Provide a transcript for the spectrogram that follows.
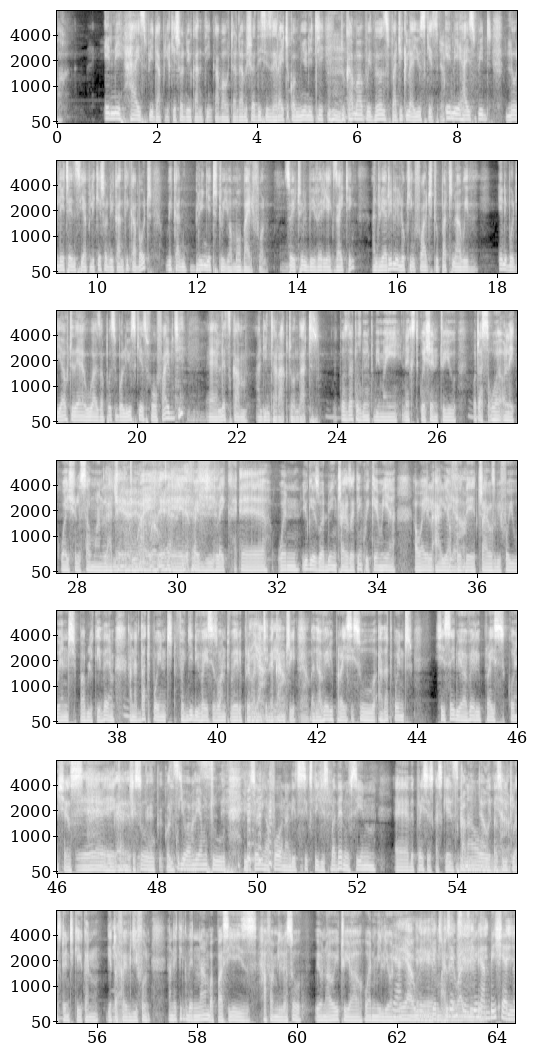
any high speed application you can think about and i'm sure this is the right community to mm-hmm. come up with those particular use case. Any high speed low latency application you can think about we can bring it to your mobile phone. Mm-hmm. So it will be very exciting and we are really looking forward to partner with anybody out there who has a possible use case for 5g mm-hmm. uh, let's come and interact on that because that was going to be my next question to you. What is why, like why should someone latch on to Yeah, yeah, yeah. 5g like uh, when you guys were doing trials i think we came here a while earlier for the trials before you went public with them. And at that point 5g devices weren't very prevalent Yeah, in the yeah, country yeah. but they were very pricey. So at that point she said we are very price conscious Yeah, uh, country. so kuja waambia mtu you're selling a phone and it's six digits? But then we've seen uh, the prices cascade coming now down, with as yeah. little as 20k you can get a 5g phone and i think the number per year is half a million so we're on our way to your 1 million Yeah. yeah we will uh, get to mark. the James one is being ambitious. Yeah,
